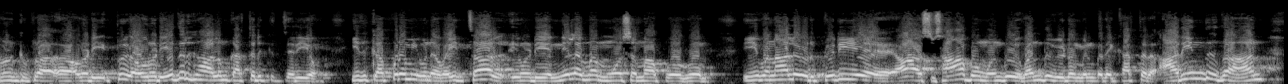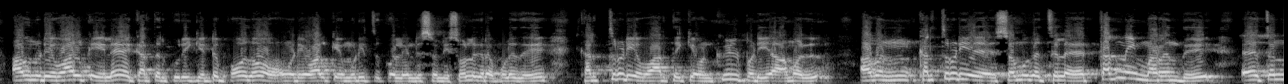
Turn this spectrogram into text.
அவனுக்கு ப- அவனுடைய அவனுடைய எதிர்காலம் கர்த்தருக்கு தெரியும். இதுக்கப்புறம் இவனை வைத்தால் இவனுடைய நிலைமை மோசமா போகும். இவனால ஒரு பெரிய சாபம் வந்து வந்துவிடும் என்பதை கர்த்தர் அறிந்துதான் அவனுடைய வாழ்க்கையில கர்த்தர் குறுக்கிட்டு போதும் உன்னுடைய வாழ்க்கையை முடித்துக்கொள் என்று சொல்லி சொல்லுகிற பொழுது கர்த்தருடைய வார்த்தைக்கு அவன் கீழ்ப்படியாமல் அவன் கர்த்தருடைய சமூகத்துல தன்னை மறந்து தன்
